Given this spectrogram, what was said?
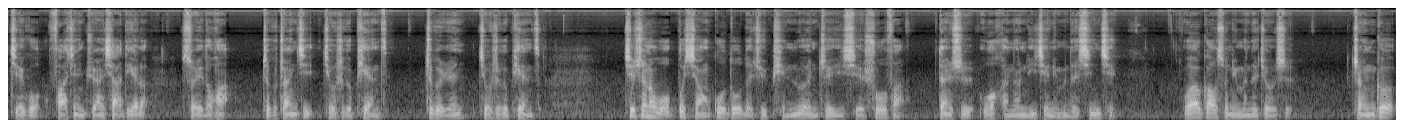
结果发现居然下跌了，所以的话，这个专辑就是个骗子，这个人就是个骗子。其实呢，我不想过多的去评论这一些说法，但是我很能理解你们的心情。我要告诉你们的就是。整个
